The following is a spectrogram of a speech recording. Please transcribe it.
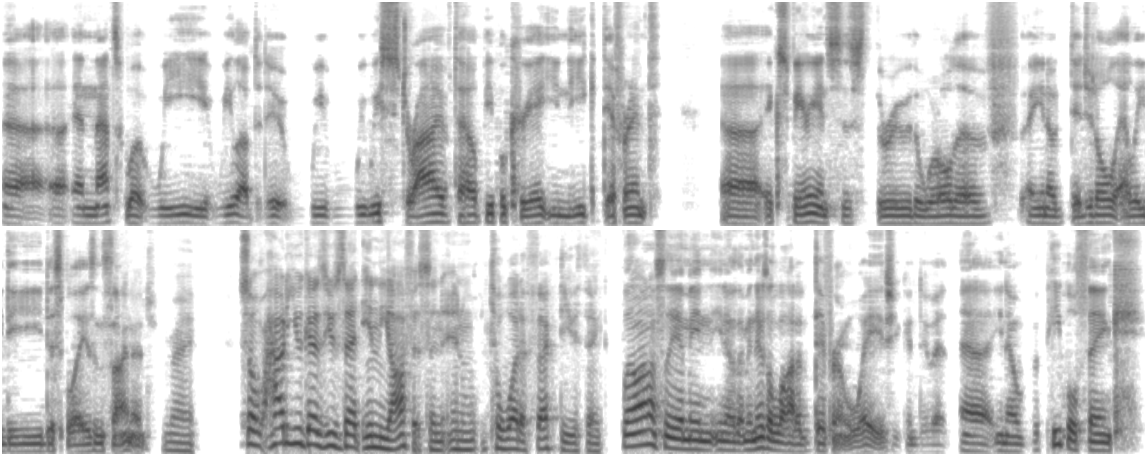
uh, uh and that's what we we love to do. We we we strive to help people create unique, different uh, experiences through the world of uh, you know digital LED displays and signage. Right. So how do you guys use that in the office, and and to what effect do you think? Well, honestly, I mean, you know, I mean, there's a lot of different ways you can do it. Uh, you know, people think,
